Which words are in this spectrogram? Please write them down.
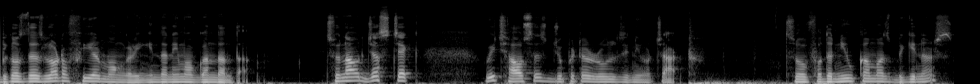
because there's a lot of fear mongering in the name of gandanta. So now just check which houses Jupiter rules in your chart. So for the newcomers, beginners,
